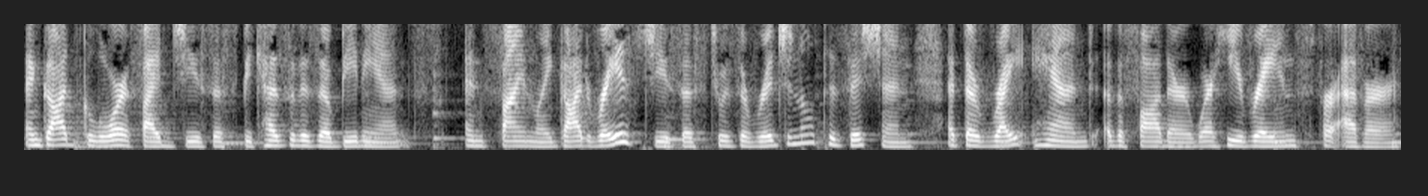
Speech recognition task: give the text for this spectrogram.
And God glorified Jesus because of his obedience. And finally, God raised Jesus to his original position at the right hand of the Father, where he reigns forever.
